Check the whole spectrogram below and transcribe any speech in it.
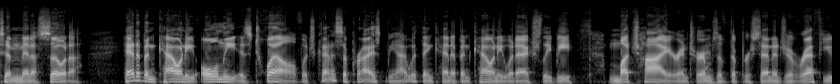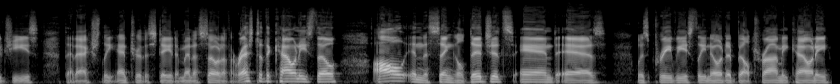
to Minnesota. Hennepin County only is 12, which kind of surprised me. I would think Hennepin County would actually be much higher in terms of the percentage of refugees that actually enter the state of Minnesota. The rest of the counties, though, all in the single digits, and as was previously noted, Beltrami County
